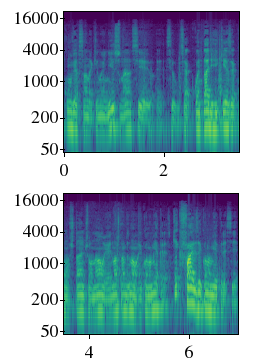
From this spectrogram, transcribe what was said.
conversando aqui no início, né, se, se, se, a quantidade de riqueza é constante ou não, e aí nós estamos não, a economia cresce. O que, que faz a economia crescer?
